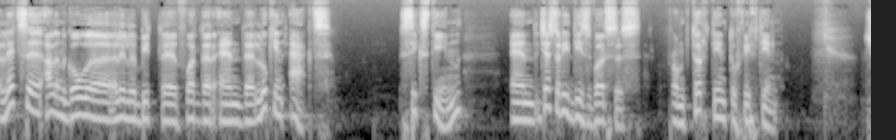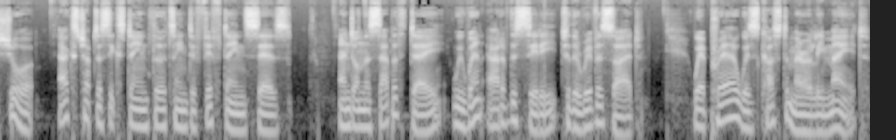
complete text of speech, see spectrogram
let's uh, Alan go uh, a little bit further and look in Acts 16, and just read these verses from 13 to 15. Sure. Acts chapter 16, 13 to 15 says, And on the Sabbath day we went out of the city to the riverside, where prayer was customarily made.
